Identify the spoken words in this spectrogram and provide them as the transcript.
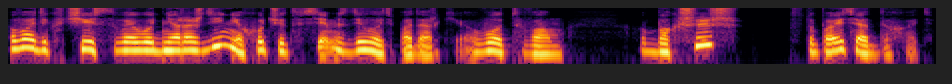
Вадик в честь своего дня рождения хочет всем сделать подарки. Вот вам бакшиш, ступайте отдыхать.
